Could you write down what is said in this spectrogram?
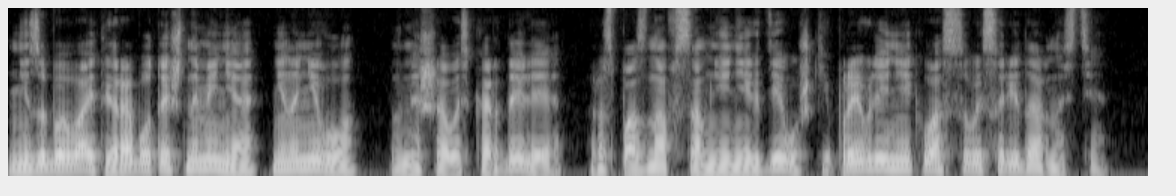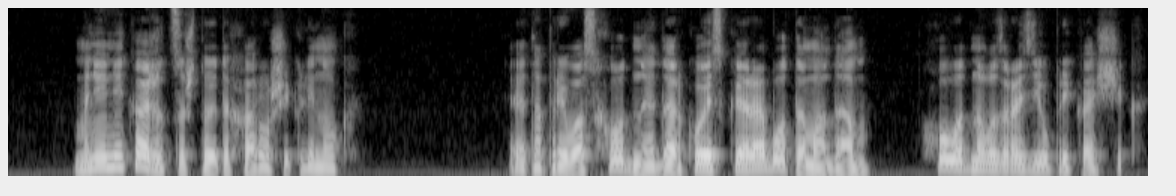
«Не забывай, ты работаешь на меня, не на него», — вмешалась Корделия, распознав в сомнениях девушки проявление классовой солидарности. «Мне не кажется, что это хороший клинок». «Это превосходная даркойская работа, мадам», — холодно возразил приказчик.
